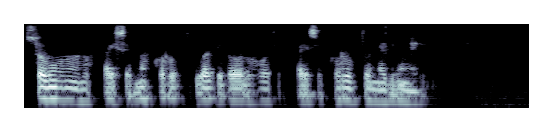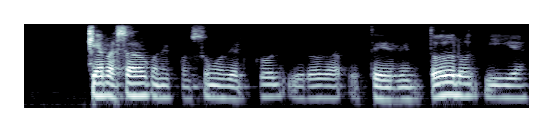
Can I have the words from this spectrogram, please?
somos uno de los países más corruptos, igual que todos los otros países corruptos en Latinoamérica. ¿Qué ha pasado con el consumo de alcohol y droga? Ustedes ven todos los días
